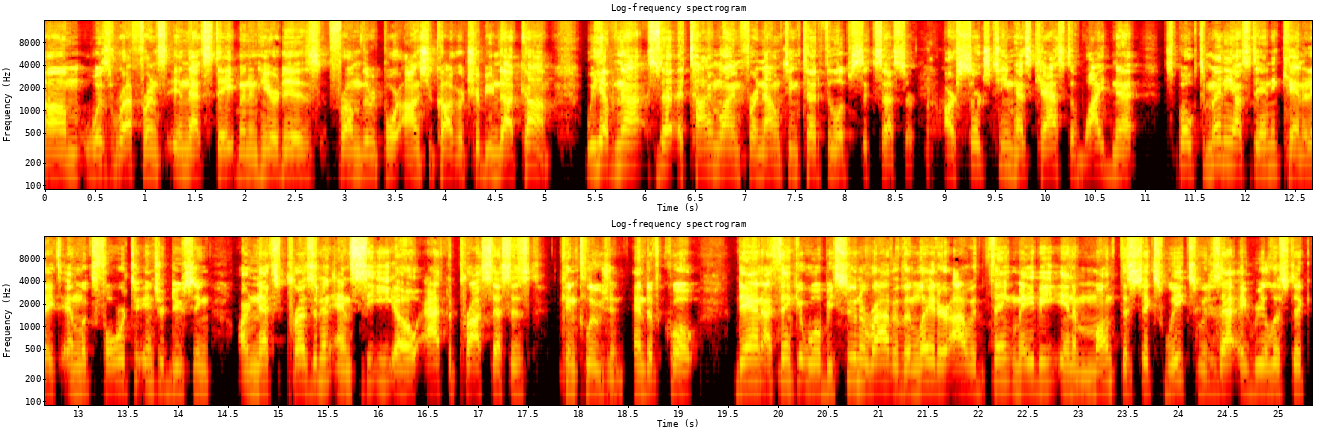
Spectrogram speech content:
um, was referenced in that statement. And here it is from the report on ChicagoTribune.com. We have not set a timeline for announcing Ted Phillips' successor. Our search team has cast a wide net, spoke to many outstanding candidates, and looks forward to introducing our next president and CEO at the process's conclusion. End of quote. Dan, I think it will be sooner rather than later. I would think maybe in a month to six weeks. Is that a realistic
